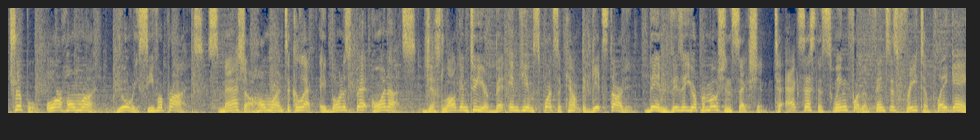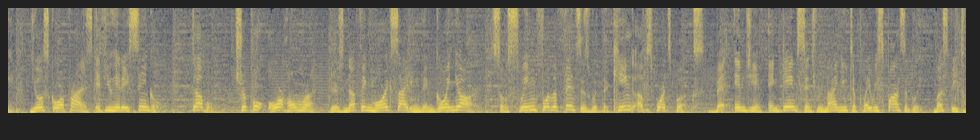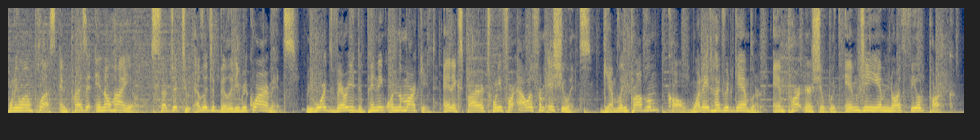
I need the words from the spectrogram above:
triple, or home run, you'll receive a prize. Smash a home run to collect a bonus bet on us. Just log into your BetMGM Sports account to get started. Then visit your promotion section to access the Swing for the Fences free to play game. You'll score a prize if you hit a single, double, triple, or home run. There's nothing more exciting than going yard. So swing for the fences with the king of sportsbooks. BetMGM and GameSense remind you to play responsibly. Must be 21 plus and present in Ohio. Subject to eligibility requirements. Rewards vary depending on the market and expire 24 hours from issuance. Gambling problem? Call 1-800-GAMBLER. In partnership with MGM Northfield Park.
